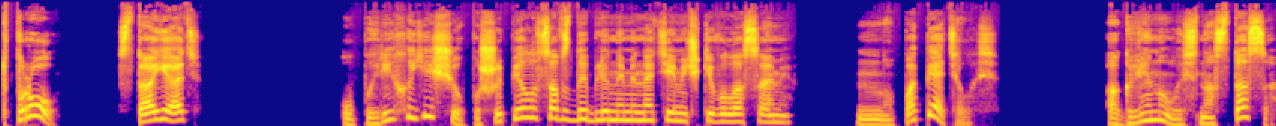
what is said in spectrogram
«Тпру! Стоять!» Упыриха еще пошипела со вздыбленными на темечке волосами, но попятилась. Оглянулась на Стаса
